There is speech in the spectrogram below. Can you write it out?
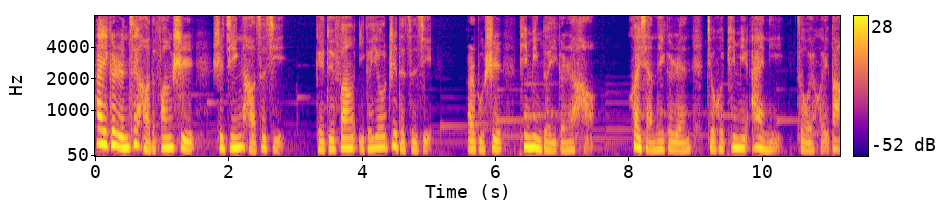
爱一个人最好的方式是经营好自己，给对方一个优质的自己，而不是拼命对一个人好，幻想那个人就会拼命爱你作为回报。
